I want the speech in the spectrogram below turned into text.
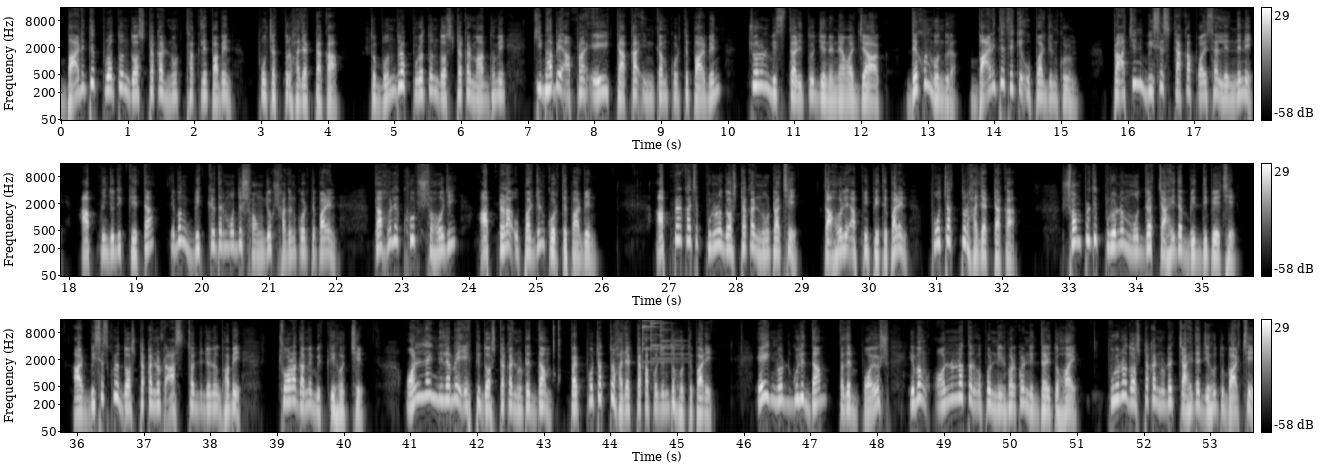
বাড়িতে পুরাতন দশ টাকার নোট থাকলে পাবেন পঁচাত্তর হাজার টাকা। তো বন্ধুরা, পুরাতন দশ টাকার মাধ্যমে কীভাবে আপনারা এই টাকা ইনকাম করতে পারবেন, চলুন বিস্তারিত জেনে নেওয়া যাক। দেখুন বন্ধুরা, বাড়িতে থেকে উপার্জন করুন। প্রাচীন বিশেষ টাকা পয়সা লেনদেনে আপনি যদি ক্রেতা এবং বিক্রেতার মধ্যে সংযোগ সাধন করতে পারেন, তাহলে খুব সহজেই আপনারা উপার্জন করতে পারবেন। আপনার কাছে পুরনো দশ টাকার নোট আছে তাহলে আপনি পেতে পারেন পঁচাত্তর হাজার টাকা। সম্প্রতি পুরনো মুদ্রার চাহিদা বৃদ্ধি পেয়েছে আর বিশেষ করে দশ টাকার নোট আশ্চর্যজনকভাবে চড়া দামে বিক্রি হচ্ছে। অনলাইন নিলামে একটি দশ টাকার নোটের দাম প্রায় পঁচাত্তর হাজার টাকা পর্যন্ত হতে পারে। এই নোটগুলির দাম তাদের বয়স এবং অনন্যতার ওপর নির্ভর করে নির্ধারিত হয়। পুরনো দশ টাকার নোটের চাহিদা যেহেতু বাড়ছে,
